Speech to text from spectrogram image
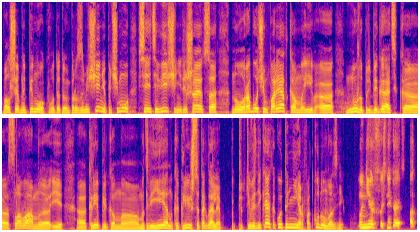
волшебный пинок вот этому импортозамещению, почему все эти вещи не решаются ну, рабочим порядком, и э, нужно прибегать к словам э, и э, к репликам э, Матвиенко, Клишса и так далее. Все-таки возникает какой-то нерв. Откуда он возник? Но нерв возникает от,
